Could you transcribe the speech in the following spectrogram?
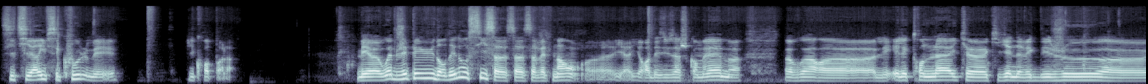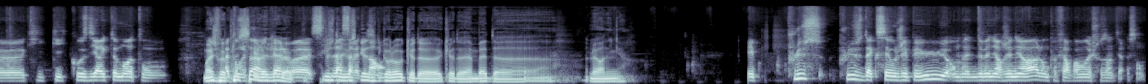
Si tu y arrives, c'est cool, mais j'y crois pas là. Mais euh, Web GPU dans Deno aussi, ça, ça, ça va être marrant. Euh, Il y, a- il y aura des usages quand même. On va voir euh, les Electron-like euh, qui viennent avec des jeux euh, qui, qui causent directement à ton. Moi, je Attends, plus ça arriver. local, ouais. ouais, plus là, de use case rigolo que de, que de embed learning. Plus, plus d'accès au GPU, de manière générale, on peut faire vraiment des choses intéressantes.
